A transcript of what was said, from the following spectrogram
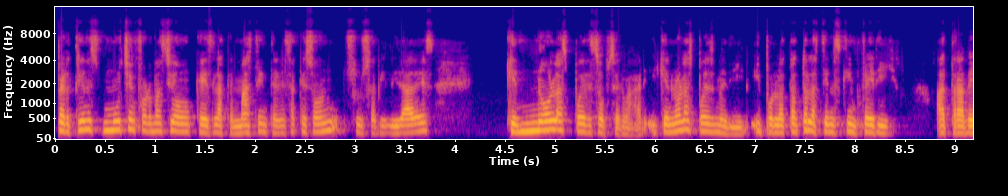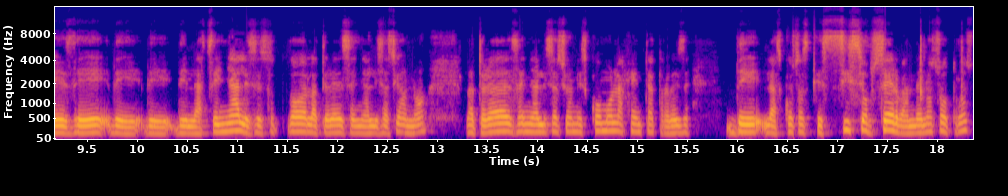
pero tienes mucha información que es la que más te interesa, que son sus habilidades que no las puedes observar y que no las puedes medir y por lo tanto las tienes que inferir a través de, las señales. Eso es toda la teoría de señalización, ¿no? La teoría de señalización es cómo la gente a través de, las cosas que sí se observan de nosotros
